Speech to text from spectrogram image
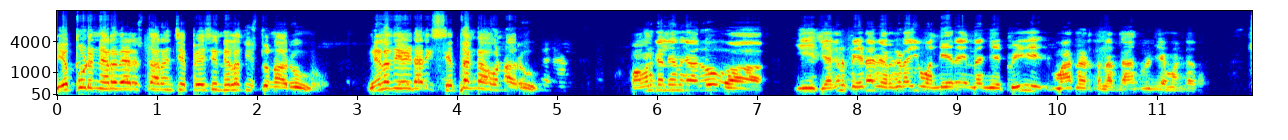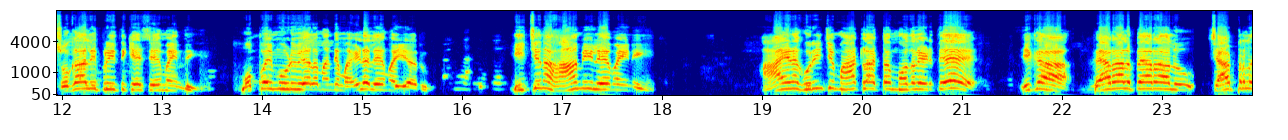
ఎప్పుడు నెరవేరుస్తారని చెప్పేసి నిలదీస్తున్నారు. నిలదీయడానికి సిద్ధంగా ఉన్నారు. పవన్ కళ్యాణ్ గారు ఈ జగన్ పీడ విరగడై వన్ ఇయర్ అయిందని చెప్పి మాట్లాడుతున్నారు. దాని గురించి ఏమంటారు? సుగాలి ప్రీతి కేసు ఏమైంది? ముప్పై మూడు వేల మంది మహిళలు ఏమయ్యారు? ఇచ్చిన హామీలు ఏమైనాయి ఆయన గురించి మాట్లాడటం మొదలెడితే ఇక పేరాలు పేరాలు చాప్టర్లు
